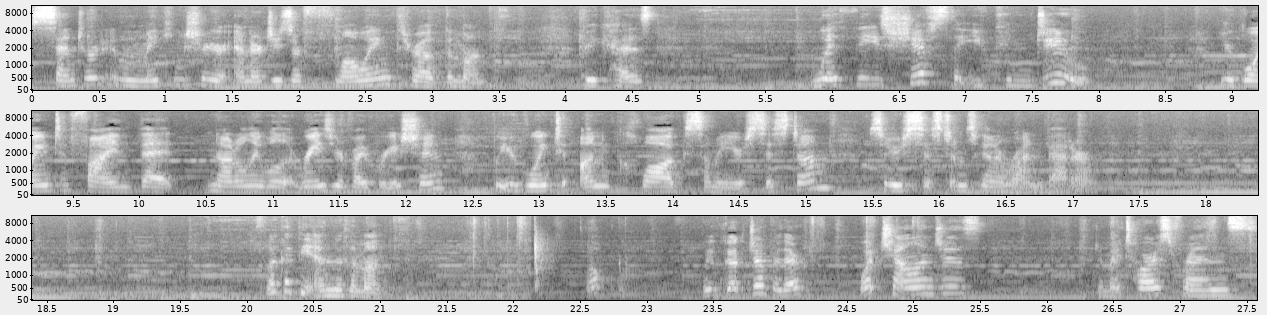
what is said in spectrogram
centered, and making sure your energies are flowing throughout the month. Because with these shifts that you can do, you're going to find that not only will it raise your vibration, but you're going to unclog some of your system, so your system's going to run better. Let's look at the end of the month. Oh, we've got a jumper there. What challenges do my Taurus friends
